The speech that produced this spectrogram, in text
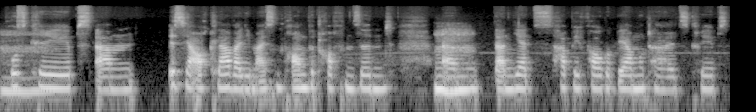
Mhm. Brustkrebs, ähm, ist ja auch klar, weil die meisten Frauen betroffen sind. Mhm. Ähm, dann jetzt HPV, Gebärmutterhalskrebs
